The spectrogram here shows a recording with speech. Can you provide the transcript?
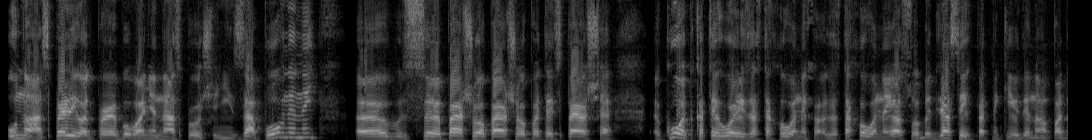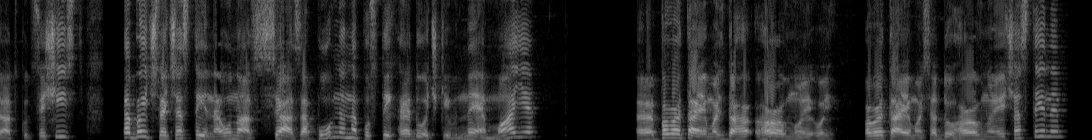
У нас період перебування на спрощеній заповнений е, з 1.1 по 31. Код категорії застрахованих, застрахованої особи для всіх платників єдиного податку це 6. Таблична частина у нас вся заповнена, пустих рядочків немає. Е, Повертаємось до головної. Ой, повертаємося до головної частини.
